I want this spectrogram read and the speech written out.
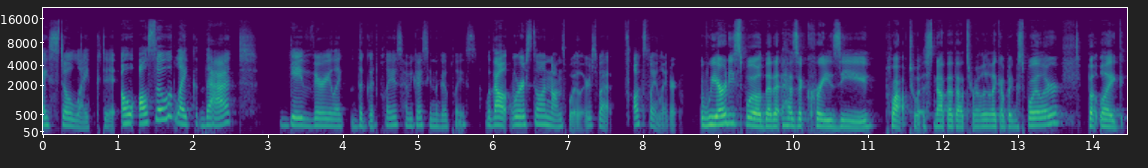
I still liked it. Oh, also like that gave very like the good place. Have you guys seen the good place? Without we're still in non-spoilers, but I'll explain later we already spoiled that it has a crazy plot twist. Not that that's really like a big spoiler, but like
